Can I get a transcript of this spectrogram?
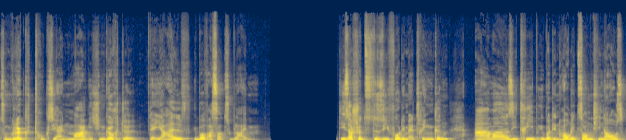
Zum Glück trug sie einen magischen Gürtel, der ihr half, über Wasser zu bleiben. Dieser schützte sie vor dem Ertrinken, aber sie trieb über den Horizont hinaus,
